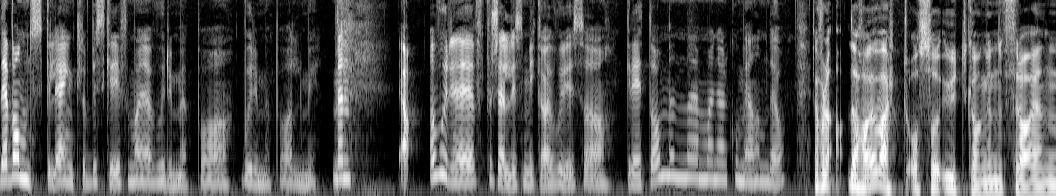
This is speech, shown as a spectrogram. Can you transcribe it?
det er vanskelig egentlig å beskrive, for man har vært med på, vært med på veldig mye. Men ja, det har vært forskjellig som ikke har vært så greit òg, men uh, man har kommet gjennom det òg. Ja, for det, det har jo vært også utgangen fra en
